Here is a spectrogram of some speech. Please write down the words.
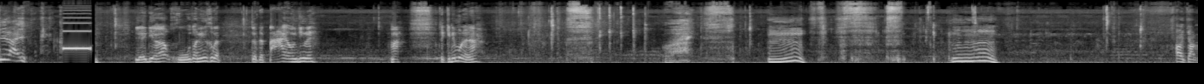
ขี้ไหล เหลือเดียวแล้วโหตอนนี้คือแบบเกือบจะตายเอาจริงๆเลยมาจะกินได้หมดเลยนะโอ้ยอืมอืมอร่อยจัง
